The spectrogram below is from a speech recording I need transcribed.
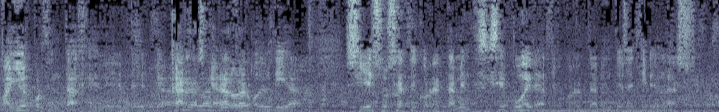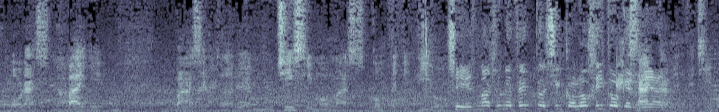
mayor porcentaje de, cargas que hará a lo largo del día, si eso se hace correctamente, si se puede hacer correctamente, es decir, en las horas valle, va a ser todavía muchísimo más competitivo. Sí, es más un efecto psicológico que real. Exactamente, chico.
